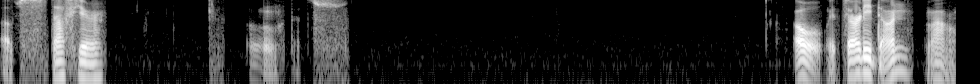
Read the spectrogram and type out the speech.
of stuff here. Oh, that's... Oh, it's already done? Wow.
